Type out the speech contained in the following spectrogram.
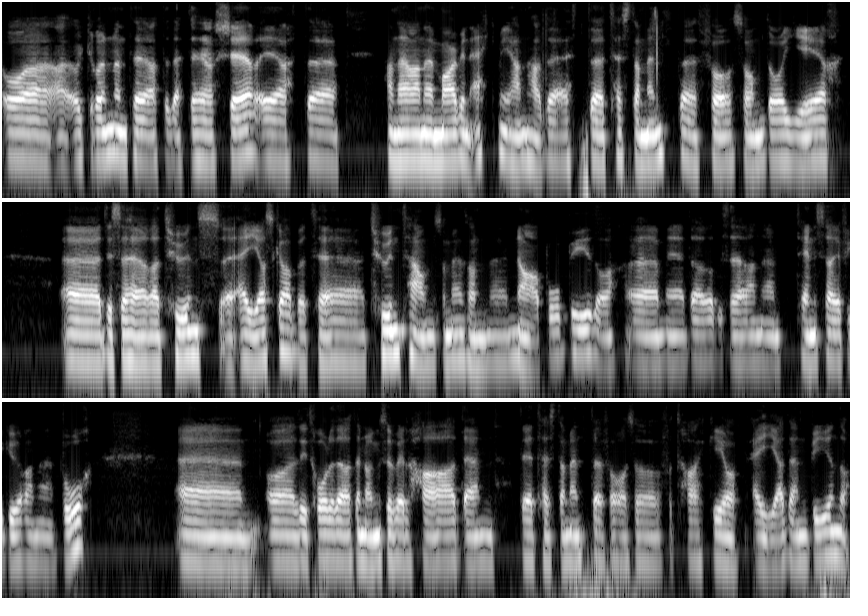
Og, og grunnen til at dette her skjer, er at han her, han er Marvin Acme han hadde et testamente for, som da gir eh, disse her Toons uh, eierskapet til Toontown, som er en sånn uh, naboby da, eh, med der disse her eh, tegneseriefigurene bor. Eh, og de tror det er det er noen som vil ha den, det testamentet for å få tak i og eie den byen. da.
